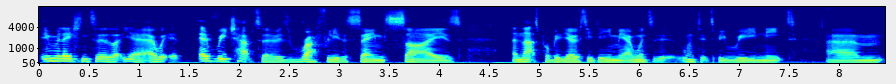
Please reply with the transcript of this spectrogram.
In relation to like, yeah, every chapter is roughly the same size, and that's probably the OCD me. I wanted it, wanted it to be really neat. Um,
